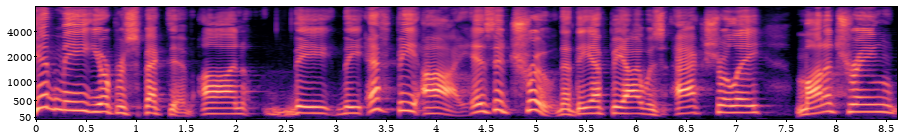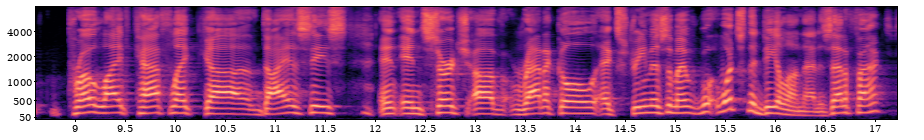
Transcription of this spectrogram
Give me your perspective on the, the FBI. Is it true that the FBI was actually monitoring pro life Catholic uh, dioceses in, in search of radical extremism? I mean, what's the deal on that? Is that a fact?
